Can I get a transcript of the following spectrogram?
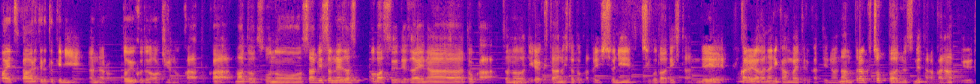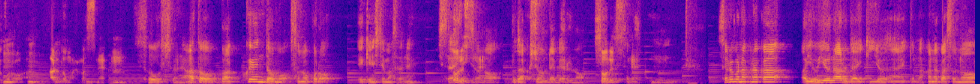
ぱい使われてる時に、なんだろう、どういうことが起きるのかとか、まあ、あと、その、サービスを伸ばすデザイナーとか、そのディレクターの人とかと一緒に仕事ができたんで、彼らが何考えてるかっていうのは、なんとなくちょっとは盗めたのかなっていうところはあると思いますね。うん、そうですよね。あと、バックエンドもその頃経験してますよね。実際にそのプロダクションレベルの。そうですね。うん、それもなかなか余裕のある大企業じゃないとなかなかその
